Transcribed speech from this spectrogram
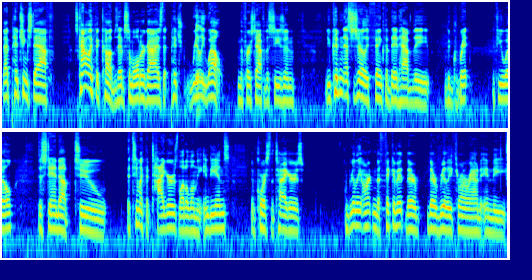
That pitching staff it's kind of like the Cubs. They have some older guys that pitched really well in the first half of the season. You couldn't necessarily think that they'd have the the grit, if you will, to stand up to a team like the Tigers, let alone the Indians. Of course, the Tigers really aren't in the thick of it. They're they're really thrown around in the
